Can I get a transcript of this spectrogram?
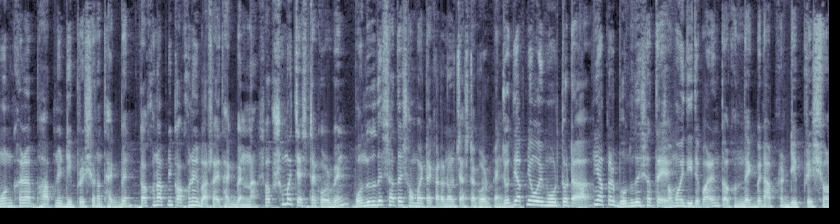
মন খারাপ বা আপনি ডিপ্রেশনে থাকবেন তখন আপনি কখনোই বাসায় থাকবেন না। সব সময় চেষ্টা করবেন বন্ধুদের সাথে সময়টা কাটানোর চেষ্টা করবেন। যদি আপনি ওই মুহূর্তটা আপনি আপনার বন্ধুদের সাথে সময় দিতে পারেন, তখন দেখবেন আপনার ডিপ্রেশন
